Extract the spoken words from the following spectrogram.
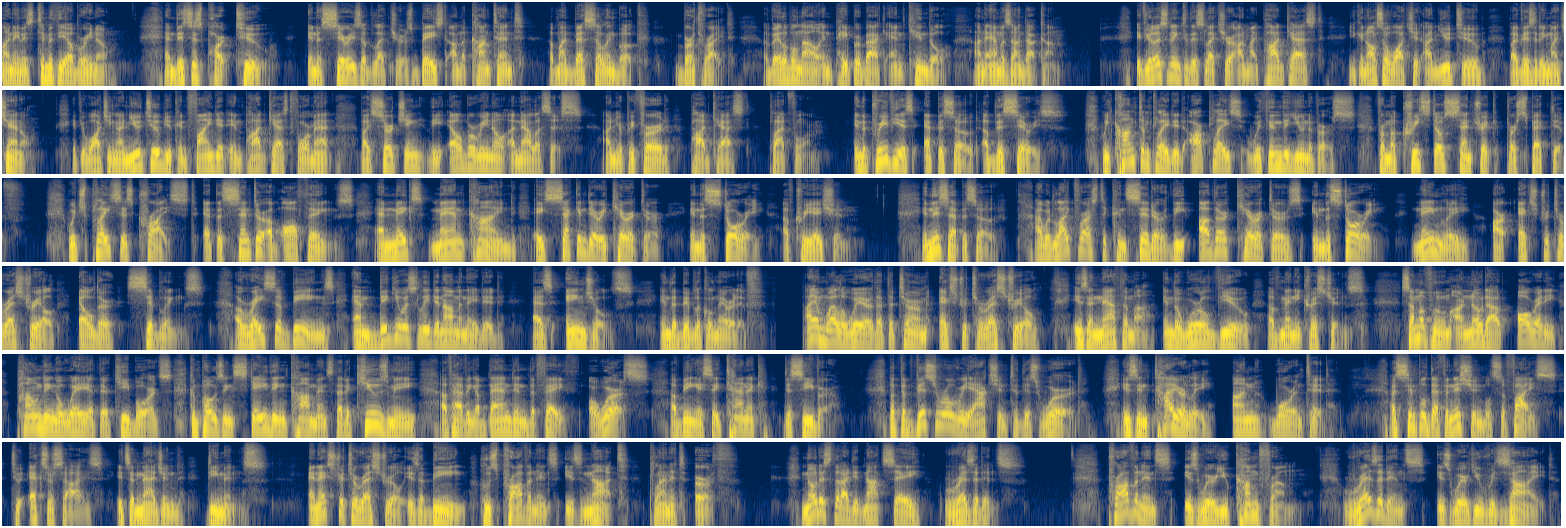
My name is Timothy Alberino, and this is part two in a series of lectures based on the content of my best selling book, Birthright, available now in paperback and Kindle on Amazon.com. If you're listening to this lecture on my podcast, you can also watch it on YouTube by visiting my channel. If you're watching on YouTube, you can find it in podcast format by searching the Alberino Analysis on your preferred podcast platform. In the previous episode of this series, we contemplated our place within the universe from a Christocentric perspective, which places Christ at the center of all things and makes mankind a secondary character in the story of creation. In this episode, I would like for us to consider the other characters in the story, namely our extraterrestrial elder siblings, a race of beings ambiguously denominated as angels in the biblical narrative. I am well aware that the term extraterrestrial is anathema in the worldview of many Christians, some of whom are no doubt already pounding away at their keyboards, composing scathing comments that accuse me of having abandoned the faith, or worse, of being a satanic deceiver. But the visceral reaction to this word is entirely unwarranted. A simple definition will suffice to exorcise its imagined demons. An extraterrestrial is a being whose provenance is not planet Earth. Notice that I did not say residence. Provenance is where you come from. Residence is where you reside.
